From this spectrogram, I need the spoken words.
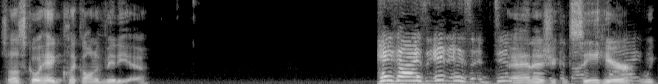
So let's go ahead and click on a video. Hey guys, it is dinner And as you can see here, we-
